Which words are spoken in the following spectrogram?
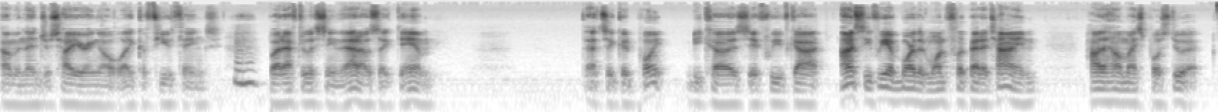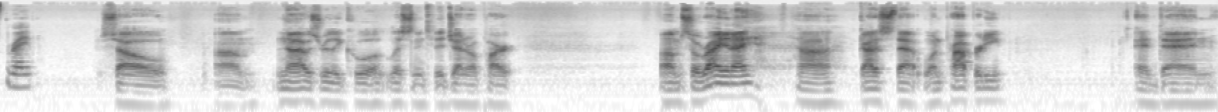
Um, and then just hiring out like a few things. Mhm. But after listening to that, I was like, damn, that's a good point. Because if we've got, honestly, if we have more than one flip at a time, how the hell am I supposed to do it? Right. So, um, no, that was really cool listening to the general part. Um, so Ryan and I uh, got us that one property, and then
